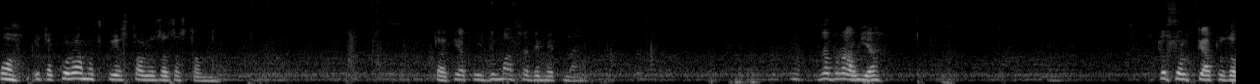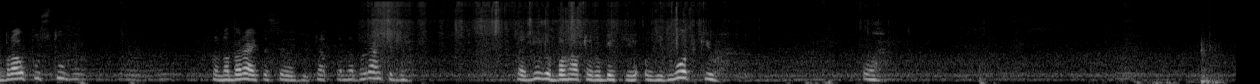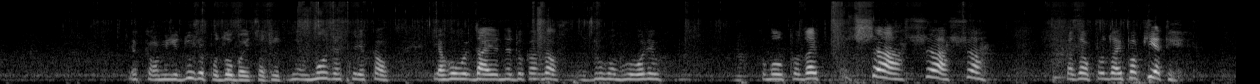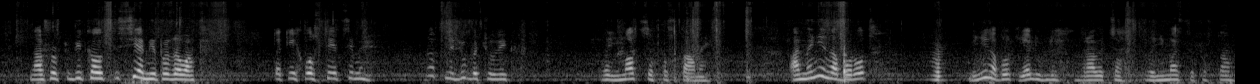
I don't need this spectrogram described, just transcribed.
О, і таку рамочку я ставлю за заставну. Так, якось дима все димить мене. Забрав я. 145-ту забрав пусту. Що набирайте сили, дівчатка, набирайте, бо це дуже багато робити відводків. О. Яка мені дуже подобається тут. Може, яка я говорю, да, я не доказав, з другом говорив, що мов продай ша, ша, ша. Казав, продай пакети. На що ж тобі сім'ї продавати? Такі хвостицями. Ну, не любить чоловік займатися постами. А мені наоборот, мені наоборот, я люблю, нравиться займатися постами.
